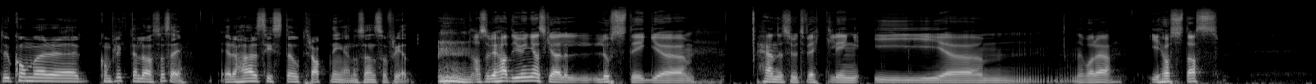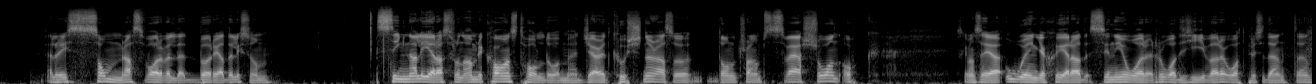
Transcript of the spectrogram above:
Du, kommer eh, konflikten lösa sig? Är det här sista upptrappningen och sen så fred? Alltså vi hade ju en ganska lustig eh, händelseutveckling i, eh, när var det? I höstas. Eller i somras var det väl det började liksom signaleras från amerikanskt håll då med Jared Kushner, alltså Donald Trumps svärson och ska man säga oengagerad senior rådgivare åt presidenten.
